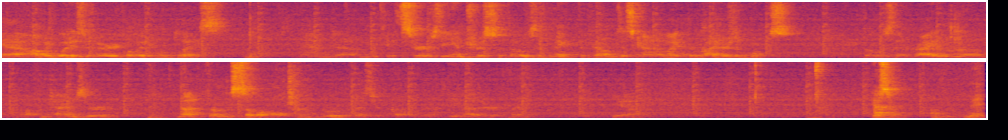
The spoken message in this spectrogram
Yeah, Hollywood is a very political place. And um, it serves the interests of those that make the films. It's kind of like the writers of books. Those that write them uh, oftentimes are not from the subaltern group, as they're called, uh, the other, right? Yeah. Yes, sir. Many,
